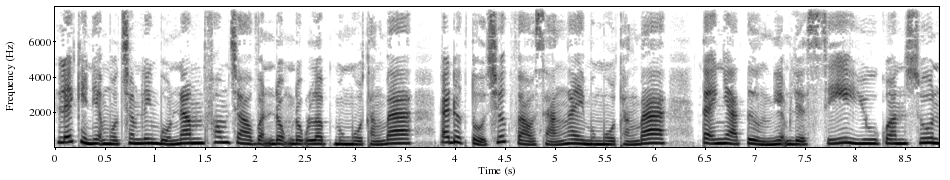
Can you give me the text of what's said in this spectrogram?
Lễ kỷ niệm 104 năm phong trào vận động độc lập mùng 1 tháng 3 đã được tổ chức vào sáng ngày mùng 1 tháng 3 tại nhà tưởng niệm liệt sĩ Yu Kwan Sun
